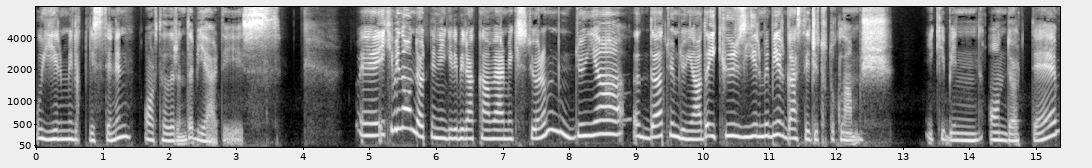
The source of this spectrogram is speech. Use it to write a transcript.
Bu 20'lik listenin ortalarında bir yerdeyiz. 2014 ile ilgili bir rakam vermek istiyorum. Dünyada tüm dünyada 221 gazeteci tutuklanmış 2014'te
